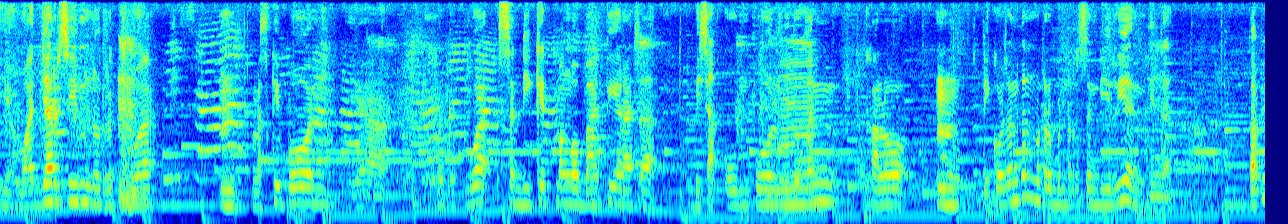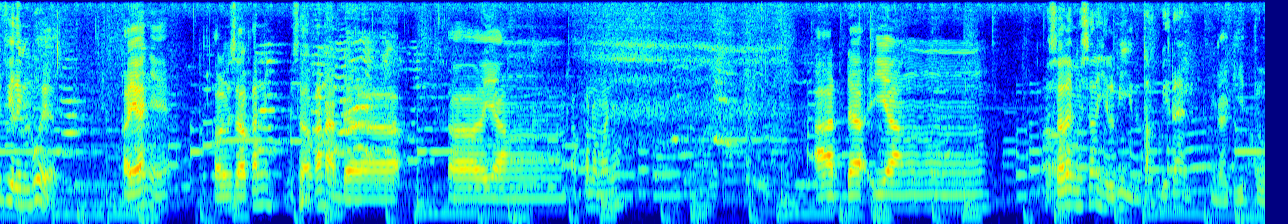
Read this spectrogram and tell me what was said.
Ya wajar sih menurut gua. Meskipun ya menurut gua sedikit mengobati rasa bisa kumpul gitu kan kalau di kosan kan bener-bener sendirian kita. Tapi feeling gue ya kayaknya ya kalau misalkan nih misalkan ada eh, yang apa namanya ada yang misalnya misalnya Hilmi gitu. Takbiran. Nggak gitu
